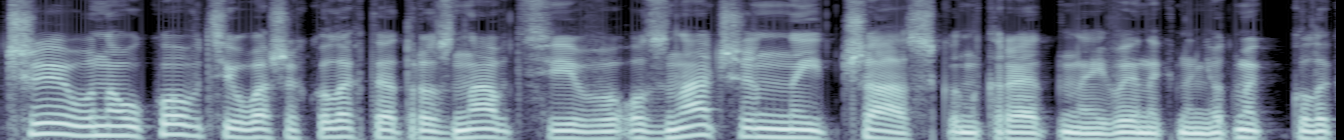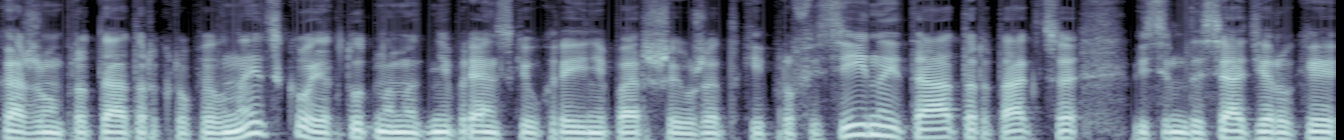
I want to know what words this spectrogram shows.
Чи у науковців, у ваших колег театрознавців означений час конкретний виникнення? От ми, коли кажемо про театр Кропивницького, як тут на Надніпрянській Україні перший вже такий професійний театр, так це 80-ті роки,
